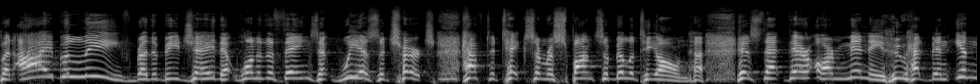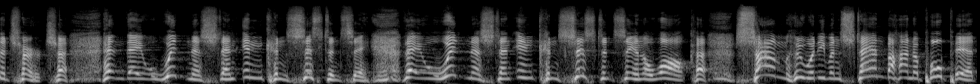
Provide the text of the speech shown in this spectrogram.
But I believe, Brother BJ, that one of the things that we as a church have to take some responsibility on is that there are many who had been in the church and they witnessed an inconsistency. They witnessed an inconsistency in a walk. Some who would even stand behind a pulpit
